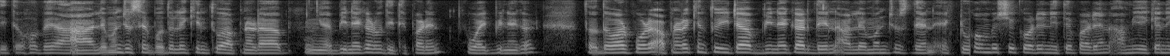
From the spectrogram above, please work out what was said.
দিতে হবে। আর লেমন জুসের বদলে কিন্তু আপনারা ভিনেগারও দিতে পারেন। White vinegar. তো দেওয়ার পর আপনারা কিন্তু এটা ভিনেগার দেন আর লেমন জুস দেন, একটু কম বেশি করে নিতে পারেন। আমি এখানে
